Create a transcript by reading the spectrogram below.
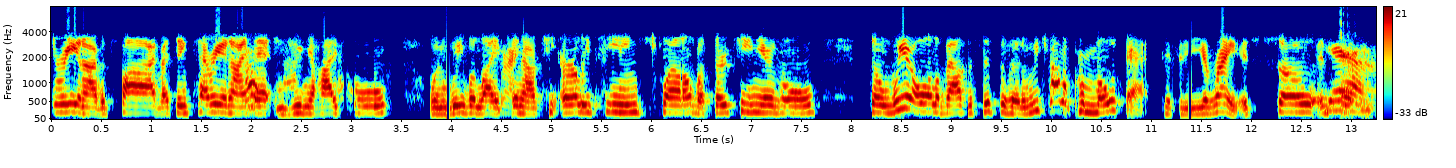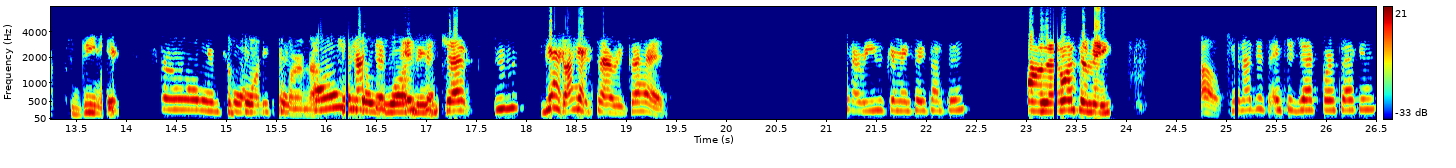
three and I was five. I think Terry and I Oh. met in junior high school when we were like in our te- early teens, 12 or 13 years old. So we're all about the sisterhood and we try to promote that, Tiffany. You're right. It's so important to be It's so important Support because one another. only Can I the just woman. interject? Mhm. Yes, Go yes. ahead, Terry. Go ahead. Terry, you can say something? Oh, that wasn't me. Oh, can I just interject for a 2nd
